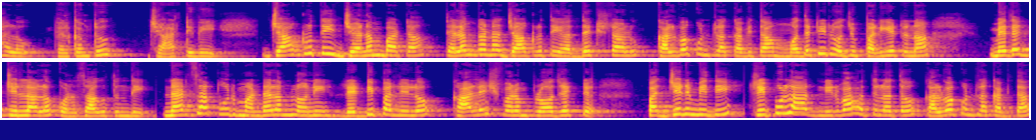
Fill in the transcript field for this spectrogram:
hello. Welcome to GR TV. Jagruthi జనం బాట తెలంగాణ జాగృతి అధ్యక్షురాలు కల్వకుంట్ల కవిత మొదటి రోజు పర్యటన మెదక్ జిల్లాలో కొనసాగుతుంది. నర్సాపూర్ మండలంలోని రెడ్డిపల్లిలో కాళేశ్వరం ప్రాజెక్ట్ పద్దెనిమిది ట్రిపుల్ ఆర్ నిర్వాహకులతో కల్వకుంట్ల కవిత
